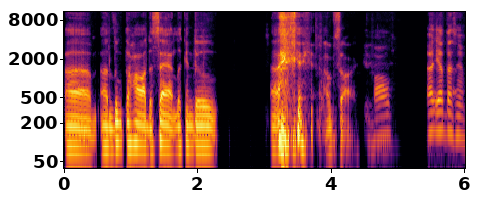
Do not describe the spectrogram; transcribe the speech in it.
um, uh, Luther Hall, the sad looking dude. Uh, I'm sorry. Bald? Uh, yeah, that's him.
